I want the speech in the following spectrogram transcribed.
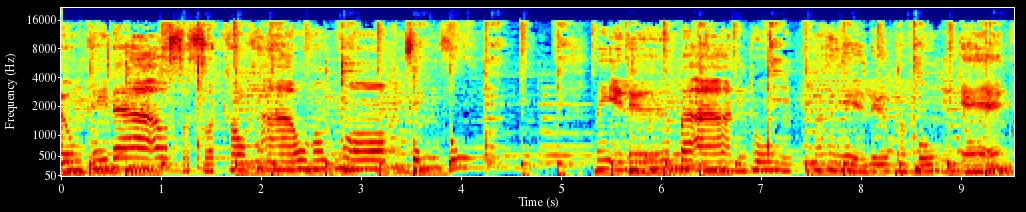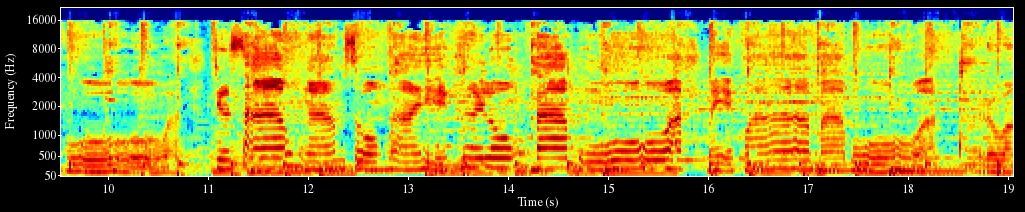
ดงไข่ดาวสดสดขาวขาวหอมหอมฟุ้งฟุ้งไม่ลืมบ้านทุ่ง ไม่ลืมผักบุ้งแกงคั่วเจอสาวงามทรงไม่เคยลงตามหัว ไม่คว้ามามัวระวัง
